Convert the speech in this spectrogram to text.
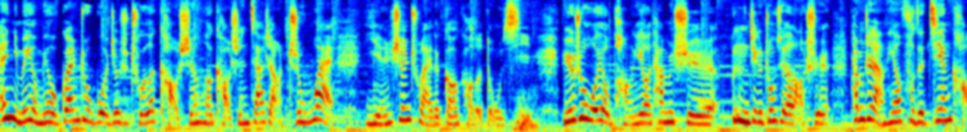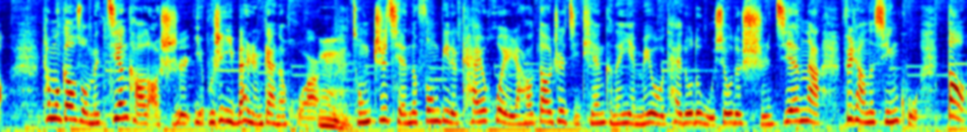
哎，你们有没有关注过，就是除了考生和考生家长之外，延伸出来的高考的东西？比如说，我有朋友，他们是、嗯这个中学的老师，他们这两天要负责监考，他们告诉我们，监考老师也不是一般人干的活儿。嗯从之前的封闭的开会，然后到这几天可能也没有太多的午休的时间呐、非常的辛苦。到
